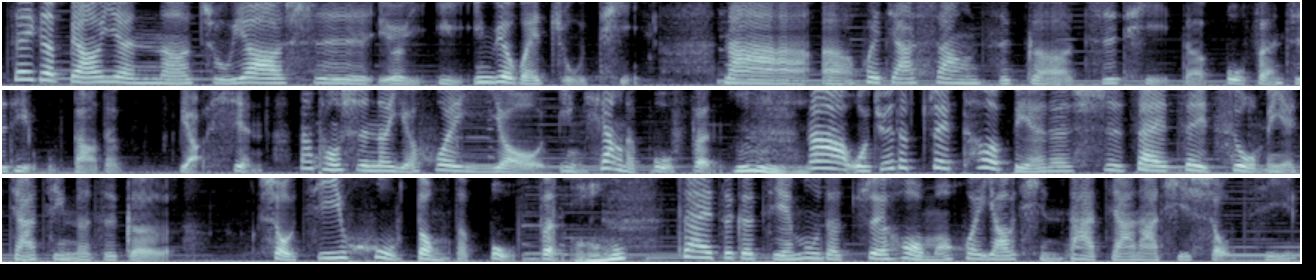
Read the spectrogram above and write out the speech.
这个表演呢，主要是有以音乐为主体，那呃会加上这个肢体的部分，肢体舞蹈的表现。那同时呢，也会有影像的部分。嗯，那我觉得最特别的是，在这一次我们也加进了这个。手机互动的部分哦，在这个节目的最后，我们会邀请大家拿起手机，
